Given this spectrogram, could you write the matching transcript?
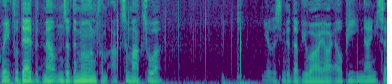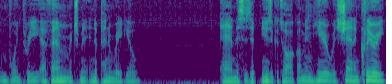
Grateful Dead with Mountains of the Moon from Aoxomoxoa. You're listening to WRIR LP 97.3 FM, Richmond Independent Radio. And this is If Music Talk. I'm in here with Shannon Cleary.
